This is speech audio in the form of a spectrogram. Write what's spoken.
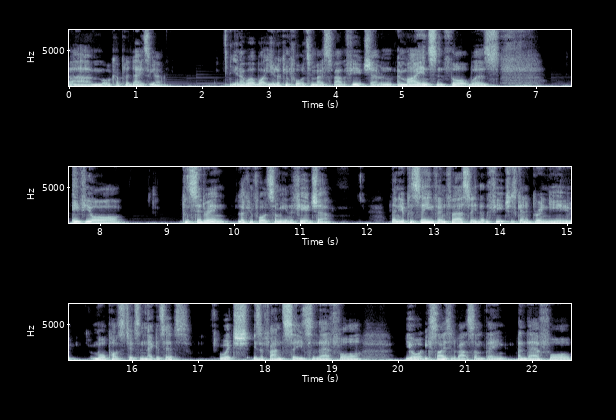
um, or a couple of days ago. You know, what, what are you looking forward to most about the future? And, and my instant thought was if you're considering looking forward to something in the future, then you're perceiving firstly that the future is going to bring you more positives and negatives, which is a fantasy. So therefore, you're excited about something, and therefore,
